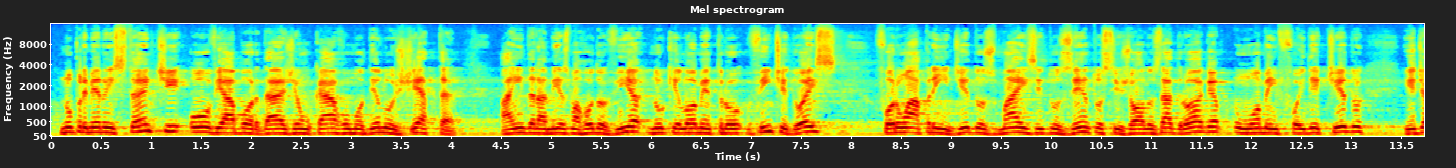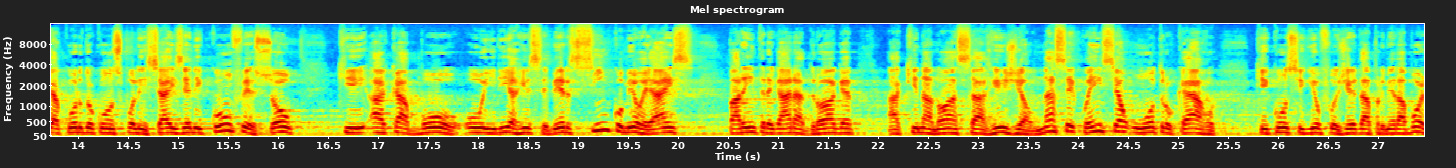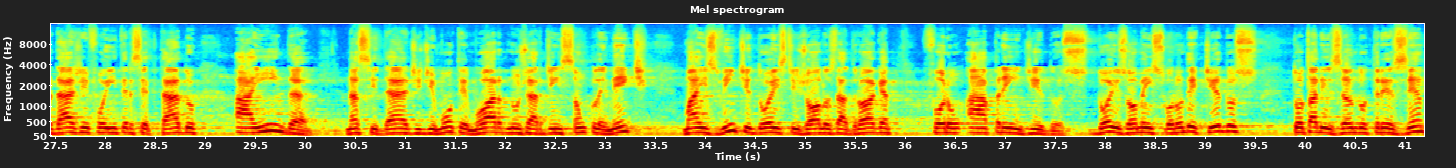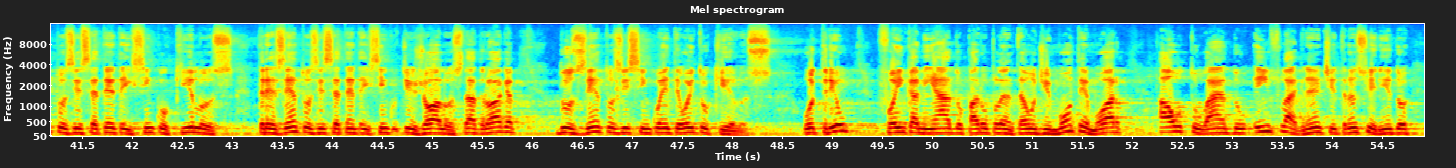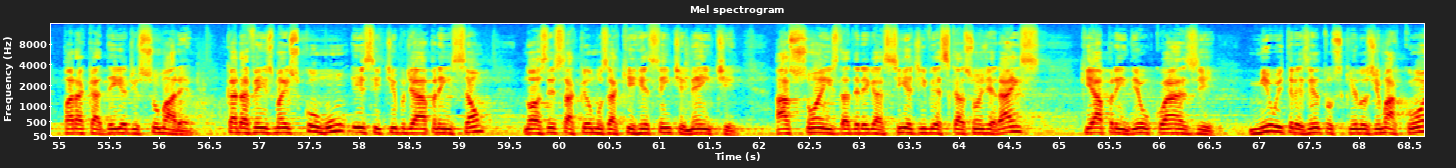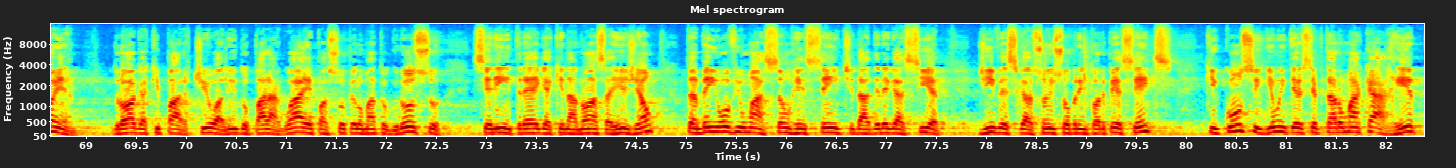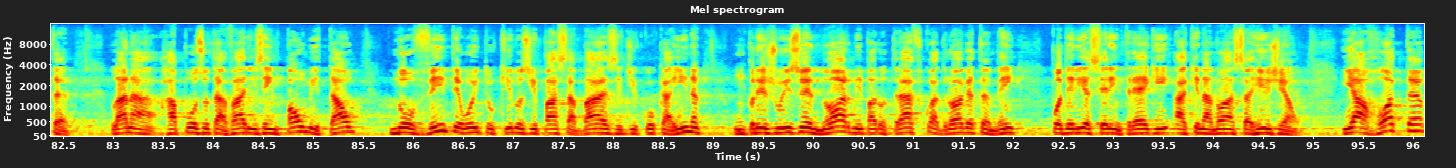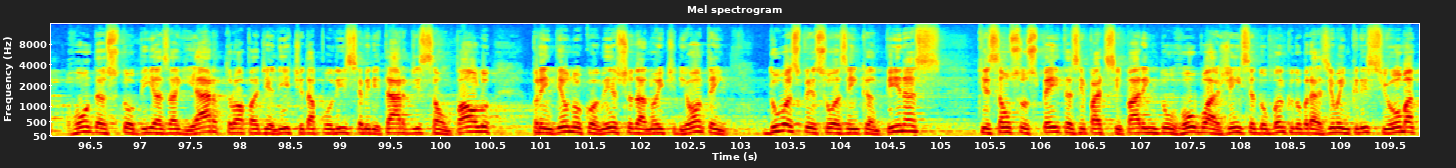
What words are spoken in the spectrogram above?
No primeiro instante, houve a abordagem um carro modelo Jetta, ainda na mesma rodovia, no quilômetro 22. Foram apreendidos mais de 200 tijolos da droga. Um homem foi detido e, de acordo com os policiais, ele confessou que acabou ou iria receber cinco mil reais para entregar a droga aqui na nossa região. Na sequência, um outro carro que conseguiu fugir da primeira abordagem foi interceptado ainda na cidade de Montemor, no Jardim São Clemente. Mais 22 tijolos da droga foram apreendidos. Dois homens foram detidos, totalizando 375 quilos, 375 tijolos da droga 258 quilos. O trio foi encaminhado para o plantão de Montemor, autuado em flagrante e transferido para a cadeia de Sumaré. Cada vez mais comum esse tipo de apreensão. Nós destacamos aqui recentemente ações da Delegacia de Investigações Gerais, que apreendeu quase 1.300 quilos de maconha, droga que partiu ali do Paraguai, passou pelo Mato Grosso, seria entregue aqui na nossa região. Também houve uma ação recente da Delegacia de Investigações sobre Entorpecentes, que conseguiu interceptar uma carreta lá na Raposo Tavares, em Palmital, 98 quilos de pasta base de cocaína, um prejuízo enorme para o tráfico. A droga também poderia ser entregue aqui na nossa região. E a rota Rondas Tobias Aguiar, tropa de elite da Polícia Militar de São Paulo, prendeu no começo da noite de ontem duas pessoas em Campinas que são suspeitas de participarem do roubo à agência do Banco do Brasil em Criciúma,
